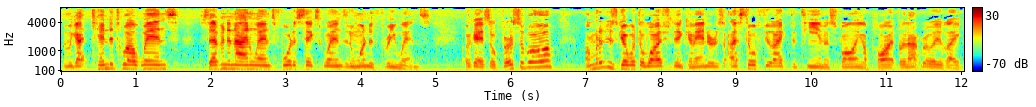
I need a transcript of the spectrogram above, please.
Then we got 10 to 12 wins, 7 to 9 wins, 4 to 6 wins, and 1 to 3 wins. Okay, so first of all, I'm gonna just go with the Washington Commanders. I still feel like the team is falling apart. They're not really like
